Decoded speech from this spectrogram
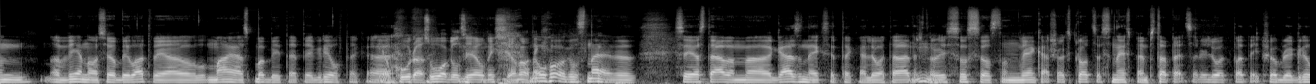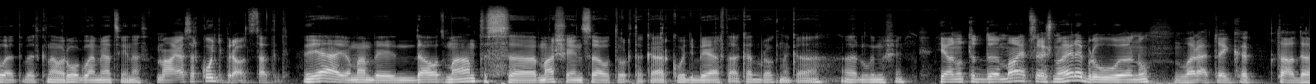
un vienos jau bija Latvijā mājās, babītē pie grila. Kā... Jau kurās ogles jau viss jau notika? nu, ogles nē, sievas tēvam gazinieks ir ļoti ātrs, mm. tur viss uzsilst un vienkāršāks process. Un iespējams tāpēc arī ļoti patīk šobrīd grilēt, tāpēc, ka nav ar oglēm jācīnās. Mājās ar kuģi brauc tātad? Jā, jo man bija daudz mantas, mašīna savu tur, tā kā ar kuģi bija ērtāk atbraukt nekā ar lidmašīnu. Jā, nu tad mājapceļš no Erebru, nu, varētu teikt, ka tāda,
